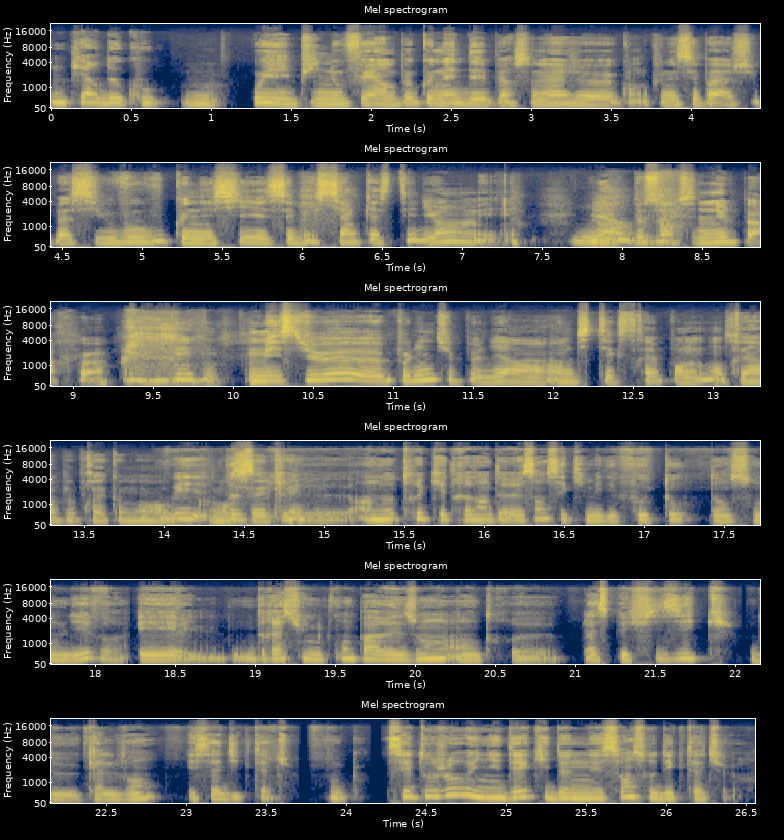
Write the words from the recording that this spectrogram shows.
une pierre de coups. Mm. Oui, et puis il nous fait un peu connaître des personnages euh, qu'on ne connaissait pas. Je sais pas si vous, vous connaissiez Sébastien Castellion, mais il est un peu sorti de nulle part, quoi. Messieurs, euh, Pauline, tu peux lire un, petit extrait pour nous montrer à peu près comment oui, c'est écrit. un autre truc qui est très intéressant, c'est qu'il met des photos dans son livre et il dresse une comparaison entre euh, l'aspect physique de Calvin et sa dictature. Donc, c'est toujours une idée qui donne naissance aux dictatures.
